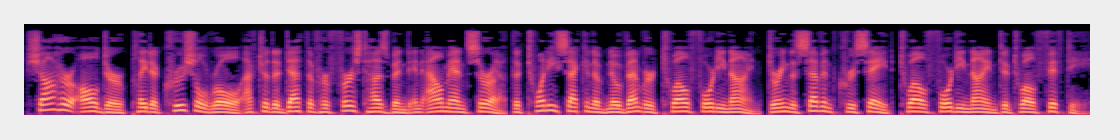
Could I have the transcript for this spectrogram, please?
Shahr al-Dur played a crucial role after the death of her first husband in al-Mansura the 22nd of November 1249 during the Seventh Crusade 1249 1250.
